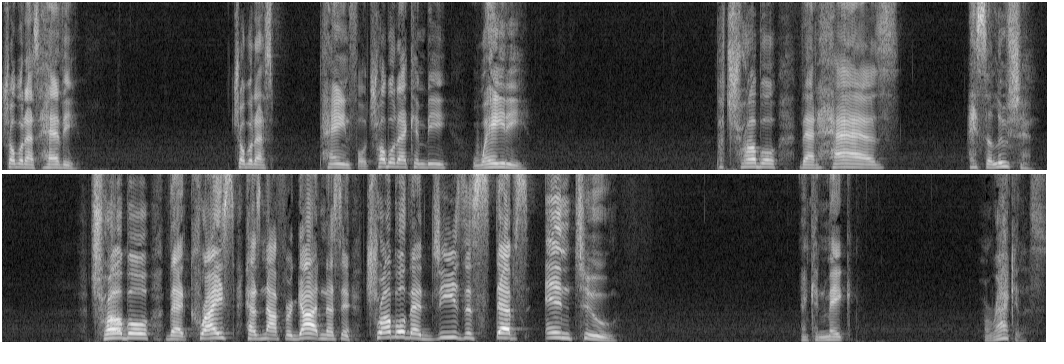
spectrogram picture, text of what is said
Trouble that's heavy, trouble that's painful, trouble that can be weighty, but trouble that has a solution. Trouble that Christ has not forgotten us in, trouble that Jesus steps into and can make miraculous.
